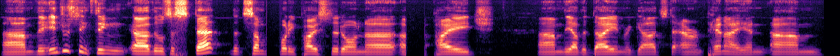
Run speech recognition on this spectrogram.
Um, the interesting thing, uh, there was a stat that somebody posted on a, a page um, the other day in regards to Aaron Pene, and um,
